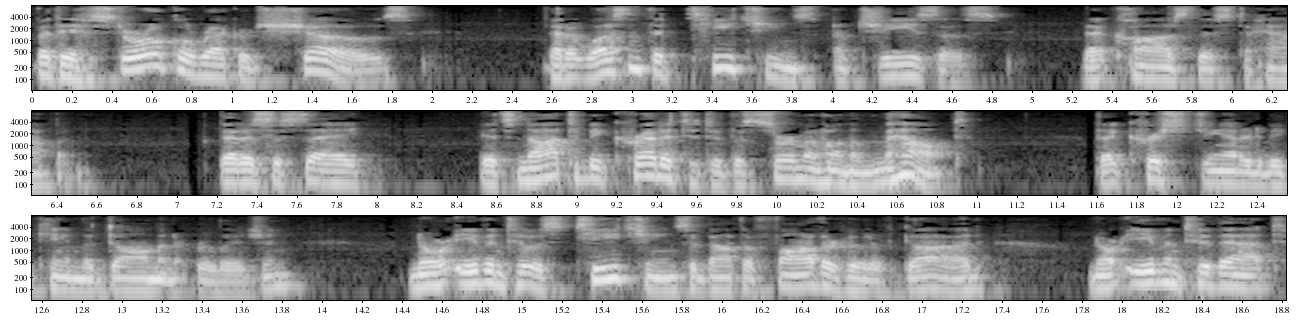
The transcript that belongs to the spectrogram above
But the historical record shows that it wasn't the teachings of Jesus that caused this to happen. That is to say, it's not to be credited to the Sermon on the Mount that Christianity became the dominant religion, nor even to his teachings about the fatherhood of God, nor even to that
